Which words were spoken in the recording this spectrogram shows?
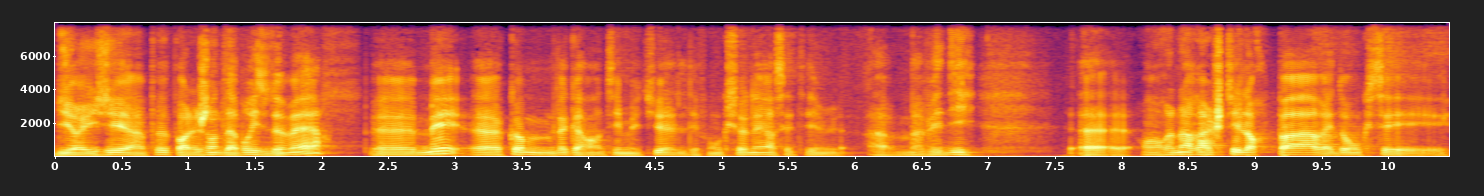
dirigée un peu par les gens de la brise de mer. Euh, mais euh, comme la garantie mutuelle des fonctionnaires euh, m'avait dit, on a racheté leur part et donc c'est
